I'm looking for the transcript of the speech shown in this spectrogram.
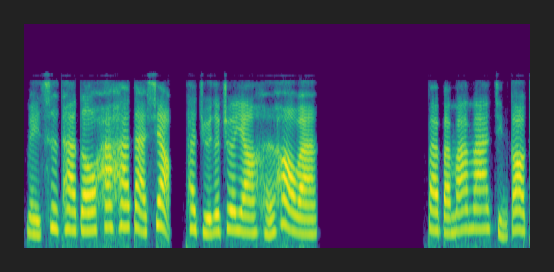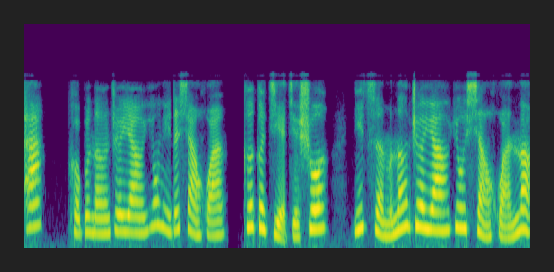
每次他都哈哈大笑，他觉得这样很好玩。爸爸妈妈警告他。可不能这样用你的响环。哥哥姐姐说：“你怎么能这样用响环呢？”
